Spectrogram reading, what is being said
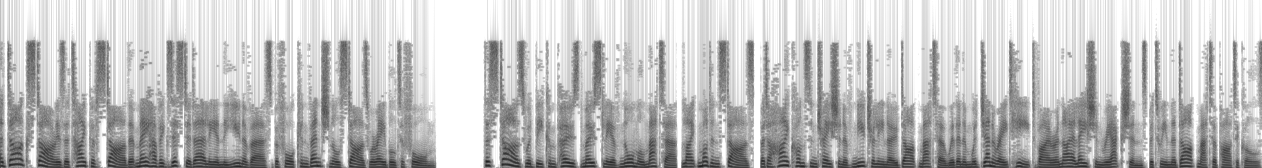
A dark star is a type of star that may have existed early in the universe before conventional stars were able to form. The stars would be composed mostly of normal matter, like modern stars, but a high concentration of neutralino dark matter within them would generate heat via annihilation reactions between the dark matter particles.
